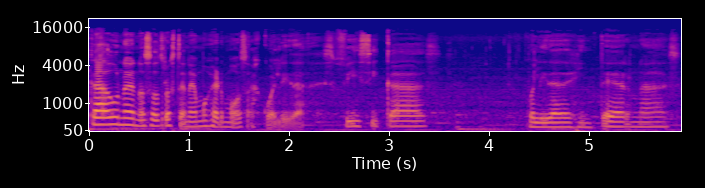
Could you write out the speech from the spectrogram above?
Cada uno de nosotros tenemos hermosas cualidades físicas, cualidades internas,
